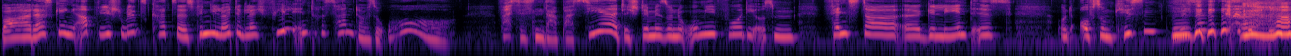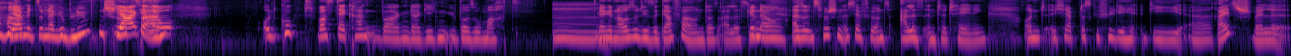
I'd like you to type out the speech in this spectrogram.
Boah, das ging ab wie Schmitzkatze. Das finden die Leute gleich viel interessanter. So, oh, was ist denn da passiert? Ich stelle mir so eine Omi vor, die aus dem Fenster äh, gelehnt ist und auf so einem Kissen. ihr? Ja, mit so einer geblümten Schürze an. Und guckt, was der Krankenwagen da gegenüber so macht. Mm. Ja, genauso diese Gaffer und das alles. Ne? Genau. Also inzwischen ist ja für uns alles entertaining. Und ich habe das Gefühl, die, die äh, Reizschwelle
